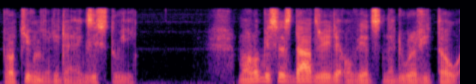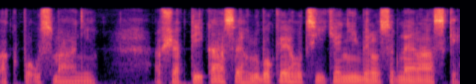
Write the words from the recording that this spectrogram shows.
Protivní lidé existují. Mohlo by se zdát, že jde o věc nedůležitou a k pousmání, avšak týká se hlubokého cítění milosedné lásky.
